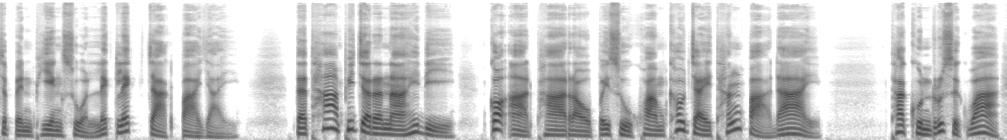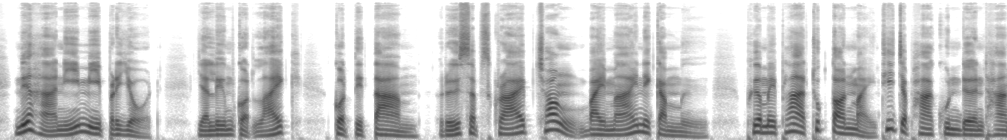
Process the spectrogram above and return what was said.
จะเป็นเพียงส่วนเล็กๆ จากป่าใหญ่ แต่ถ้าพิจารณาให้ดี ก็อาจพาเราไปสู่ความเข้าใจทั้งป่าได้ ถ้าคุณรู้สึกว่าเนื้อหานี้มีประโยชน์ อย่าลืมกดไลค์กดติดตาม หรือ subscribe ช่องใบไม้ในกำมือ เพื่อไม่พลาดทุกตอนใหม่ที่จะพาคุณเดินทาง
